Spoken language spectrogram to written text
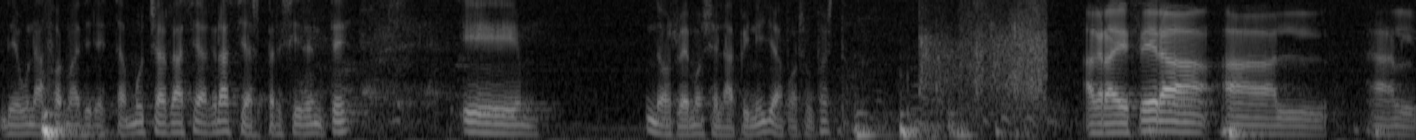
de una forma directa. Muchas gracias, gracias, presidente. Y nos vemos en la pinilla, por supuesto. Agradecer a, al, al,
